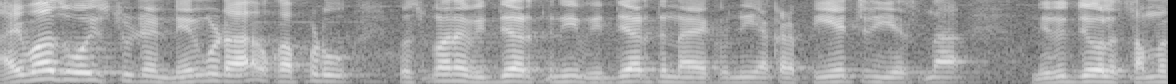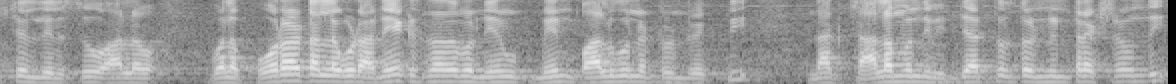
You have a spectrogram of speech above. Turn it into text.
ఐ వాజ్ ఓ స్టూడెంట్ నేను కూడా ఒకప్పుడు ఉస్మానియా విద్యార్థిని విద్యార్థి నాయకుని అక్కడ పిహెచ్డి చేసిన నిరుద్యోగుల సమస్యలు తెలుసు. వాళ్ళ వాళ్ళ పోరాటాల్లో కూడా అనేక సందర్భాలు నేను నేను పాల్గొన్నటువంటి వ్యక్తి. నాకు చాలామంది విద్యార్థులతో ఇంట్రాక్షన్ ఉంది.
